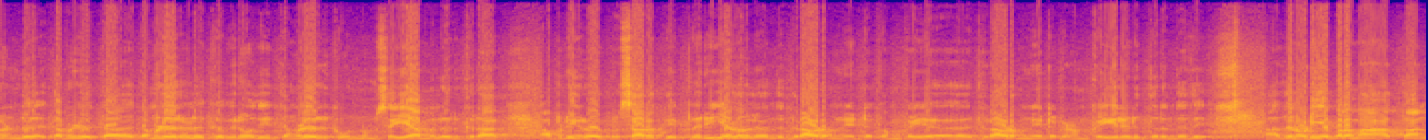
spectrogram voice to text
வந்து தமிழ் த தமிழர்களுக்கு விரோதி தமிழருக்கு ஒன்றும் செய்யாமல் இருக்கிறார் அப்படிங்கிற ஒரு பிரசாரத்தை பெரிய அளவில் வந்து திராவிட முன்னேற்ற கழகம் கை திராவிட முன்னேற்ற கழகம் கையில் எடுத்திருந்தது. அதனுடைய பலமாகத்தான்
